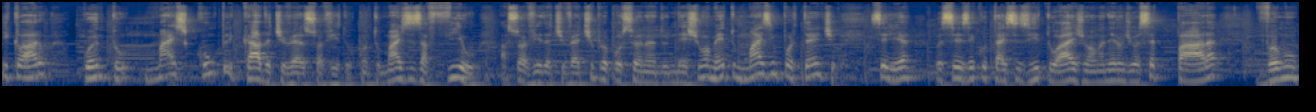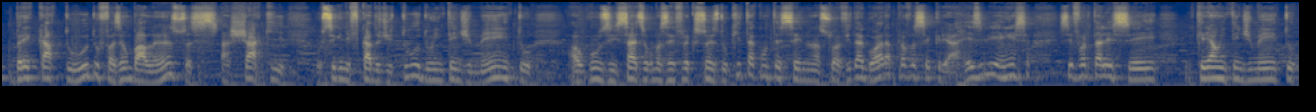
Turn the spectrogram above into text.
E claro, quanto mais complicada tiver a sua vida, quanto mais desafio a sua vida estiver te proporcionando neste momento, mais importante seria você executar esses rituais de uma maneira onde você para vamos brecar tudo, fazer um balanço, achar que o significado de tudo, o entendimento, alguns insights, algumas reflexões do que está acontecendo na sua vida agora para você criar resiliência, se fortalecer, criar um entendimento,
